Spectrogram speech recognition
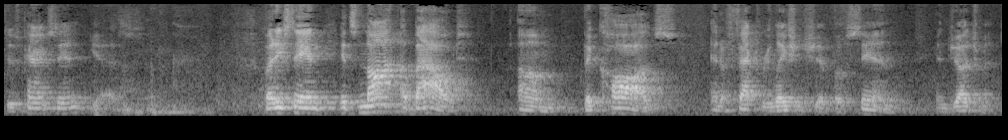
Did his parents sin? Yes. But he's saying it's not about um, the cause and effect relationship of sin and judgment,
